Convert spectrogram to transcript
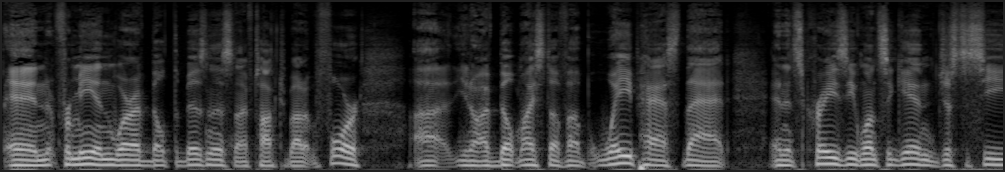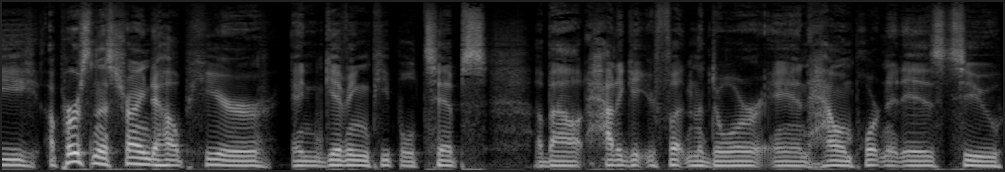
and for me and where I've built the business and I've talked about it before, uh, you know, I've built my stuff up way past that. And it's crazy once again, just to see a person that's trying to help here and giving people tips about how to get your foot in the door and how important it is to,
